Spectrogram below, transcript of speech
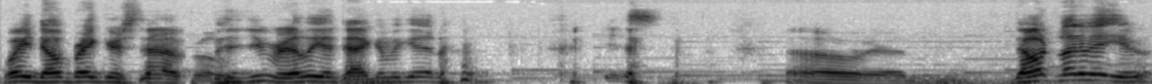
Wait, don't break your stuff. Bro. Did you really attack him again? Yes. Oh man. Don't let him hit you.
